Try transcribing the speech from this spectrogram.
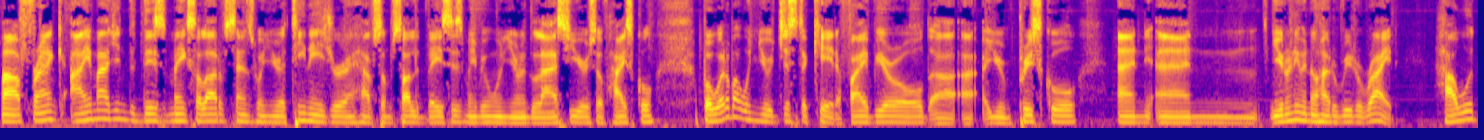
Uh, Frank, I imagine that this makes a lot of sense when you're a teenager and have some solid bases, maybe when you're in the last years of high school. But what about when you're just a kid, a five-year-old, uh, uh, you're in preschool, and and you don't even know how to read or write? How would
